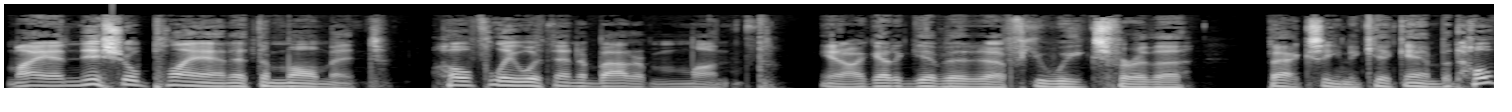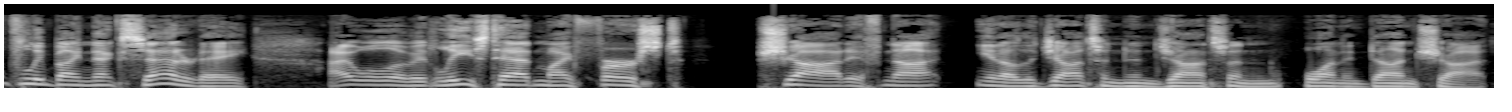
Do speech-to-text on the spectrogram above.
my initial plan at the moment. Hopefully, within about a month. You know, I got to give it a few weeks for the vaccine to kick in, but hopefully by next Saturday, I will have at least had my first shot, if not, you know, the Johnson and Johnson one and done shot.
